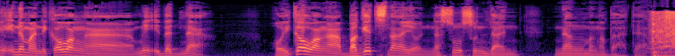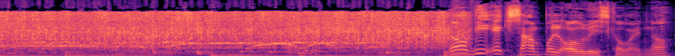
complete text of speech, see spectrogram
ngayon naman ikaw ang uh, may edad na. O ikaw ang uh, bagets na ngayon na susundan ng mga bata. No, be example always, kawan, no?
